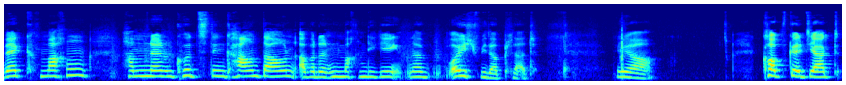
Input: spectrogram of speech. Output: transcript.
wegmachen, haben dann kurz den Countdown, aber dann machen die Gegner euch wieder platt. Ja. Kopfgeldjagd.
